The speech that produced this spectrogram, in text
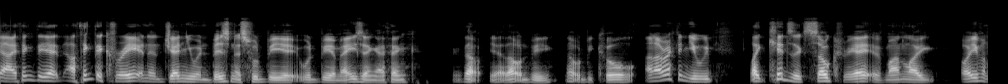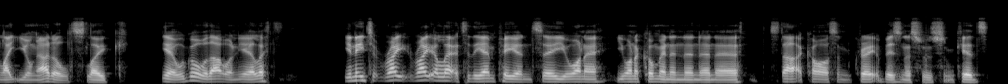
Yeah, I think the I think the creating a genuine business would be would be amazing. I think that yeah, that would be that would be cool. And I reckon you would like kids are so creative, man. Like or even like young adults. Like yeah, we'll go with that one. Yeah, let's you need to write write a letter to the MP and say you want to you want to come in and and, and uh, start a course and create a business with some kids.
